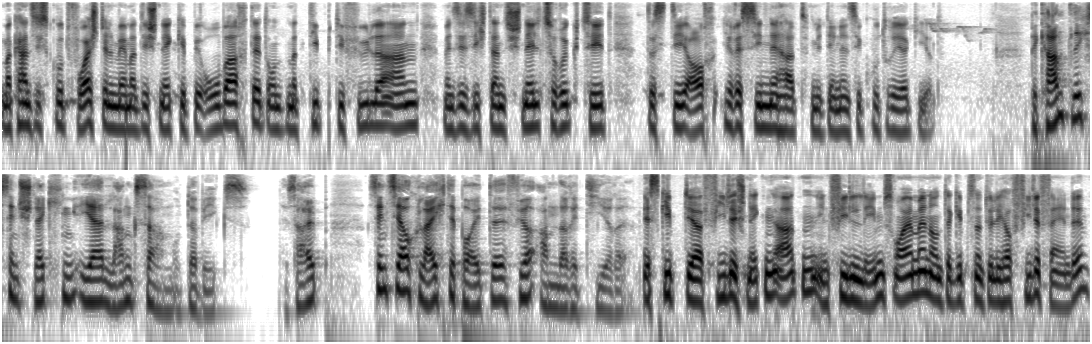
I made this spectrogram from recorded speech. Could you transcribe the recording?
man kann sich gut vorstellen, wenn man die Schnecke beobachtet und man tippt die Fühler an, wenn sie sich dann schnell zurückzieht, dass die auch ihre Sinne hat, mit denen sie gut reagiert. Bekanntlich sind Schnecken eher langsam unterwegs. Deshalb sind sie auch leichte Beute für andere Tiere. Es gibt ja viele Schneckenarten in vielen Lebensräumen und da gibt es natürlich auch viele Feinde.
